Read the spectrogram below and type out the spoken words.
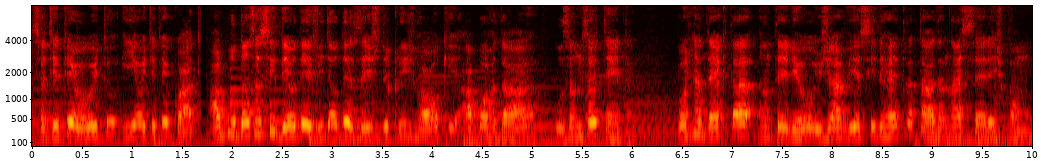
78 e 84. A mudança se deu devido ao desejo de Chris Rock abordar os anos 80 pois na década anterior já havia sido retratada nas séries como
